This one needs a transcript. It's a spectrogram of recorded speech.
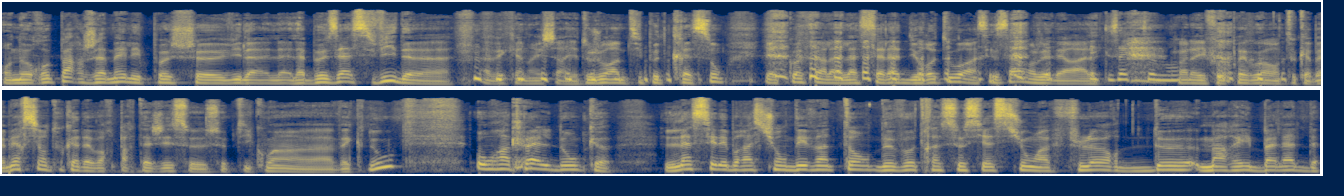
On, ne repart jamais les poches, euh, la, la, besace vide euh, avec un Richard. Il y a toujours un petit peu de cresson. Il y a de quoi faire la, salade du retour. Hein, c'est ça en général. Exactement. Voilà, il faut prévoir en tout cas. Ben, merci en tout cas d'avoir partagé ce, ce, petit coin euh, avec nous. On rappelle donc la célébration des 20 ans de votre association à Fleur de Marais Balade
